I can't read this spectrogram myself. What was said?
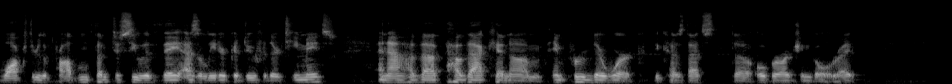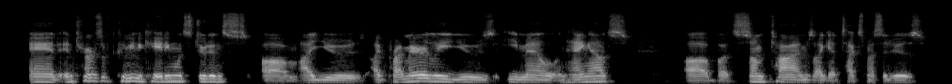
walk through the problem with them to see what they as a leader could do for their teammates and how that how that can um, improve their work because that's the overarching goal right? And in terms of communicating with students um, i use i primarily use email and hangouts uh, but sometimes i get text messages.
